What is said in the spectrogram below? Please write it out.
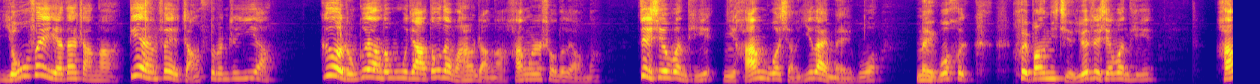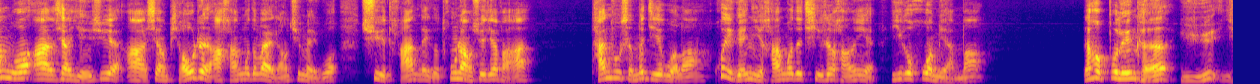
油费也在涨啊，电费涨四分之一啊，各种各样的物价都在往上涨啊，韩国人受得了吗？这些问题，你韩国想依赖美国，美国会 会帮你解决这些问题？韩国啊，像尹锡悦啊，像朴振啊，韩国的外长去美国去谈那个通胀削减法案，谈出什么结果了？会给你韩国的汽车行业一个豁免吗？然后布林肯与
